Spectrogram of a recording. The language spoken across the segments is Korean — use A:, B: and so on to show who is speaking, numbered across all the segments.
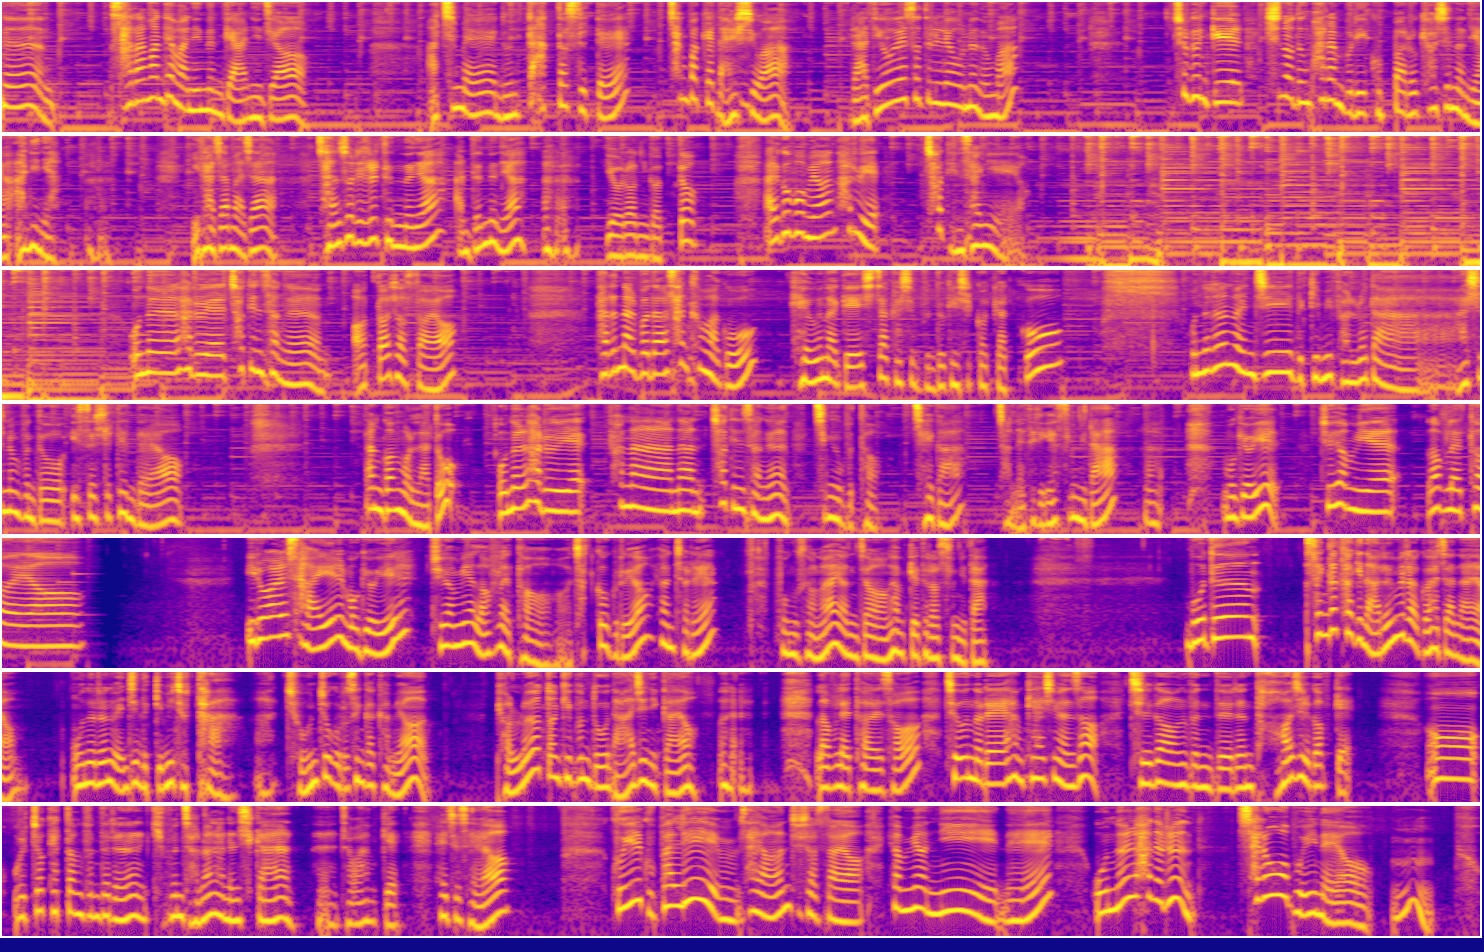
A: 첫인상은 사람한테만 있는 게 아니죠. 아침에 눈 딱 떴을 때 창밖의 날씨와 라디오에서 들려오는 음악, 출근길 신호등 파란불이 곧바로 켜지느냐 아니냐, 일하자마자 잔소리를 듣느냐 안 듣느냐, 요런 것도 알고 보면 하루의 첫 인상이에요. 오늘 하루의 첫인상은 어떠셨어요? 다른 날보다 상큼하고 개운하게 시작하신 분도 계실 것 같고, 오늘은 왠지 느낌이 별로다 하시는 분도 있으실 텐데요. 딴 건 몰라도 오늘 하루의 편안한 첫인상은 지금부터 제가 전해드리겠습니다. 목요일 주현미의 러브레터예요. 1월 4일 목요일 주현미의 러브레터 첫 곡으로요. 현철의 봉선화 연정 함께 들었습니다. 뭐든 생각하기 나름이라고 하잖아요. 오늘은 왠지 느낌이 좋다. 아, 좋은 쪽으로 생각하면 별로였던 기분도 나아지니까요. 러브레터에서 좋은 노래 함께 하시면서 즐거운 분들은 더 즐겁게 어, 울적했던 분들은 기분 전환하는 시간 저와 함께 해주세요. 9198님 사연 주셨어요. 현미 언니, 네. 오늘 하늘은 새로워 보이네요. 음,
